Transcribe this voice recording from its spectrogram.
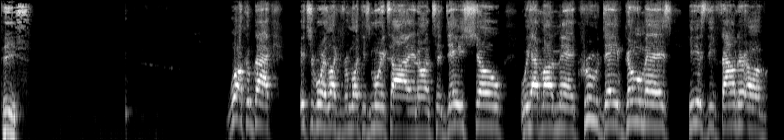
Peace. Welcome back. It's your boy Lucky from Lucky's Muay Thai. And on today's show, we have my man Kru Dave Gomez. He is the founder of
